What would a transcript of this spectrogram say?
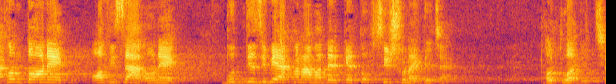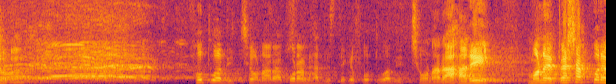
এখন তো অনেক অফিসার, অনেক বুদ্ধিজীবী এখন আমাদেরকে তফসির শুনাইতে চায়। ফতুয়া দিচ্ছে ওনারা ফতুয়া দিচ্ছে ওনারা কোরআন হাদিস থেকে ফতুয়া দিচ্ছে ওনারা আহারে, মনে হয় পেশাব করে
